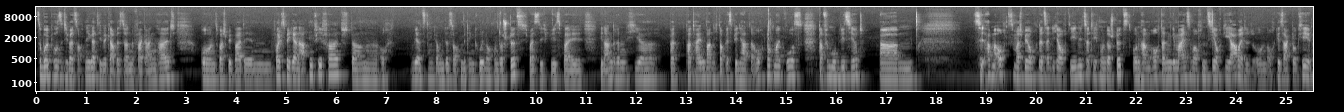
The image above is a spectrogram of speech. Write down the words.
sowohl positive als auch negative gab es ja in der Vergangenheit. Und zum Beispiel bei den Volksbegehren Artenvielfalt, da haben wir auch wir als Linke haben das auch mit den Grünen auch unterstützt. Ich weiß nicht, wie es bei den anderen hier Parteien war. Ich glaube, SPD hatte auch nochmal groß dafür mobilisiert. Ähm, sie haben auch zum Beispiel auch letztendlich auch die Initiativen unterstützt und haben auch dann gemeinsam auf ein Ziel auch gearbeitet und auch gesagt, okay,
